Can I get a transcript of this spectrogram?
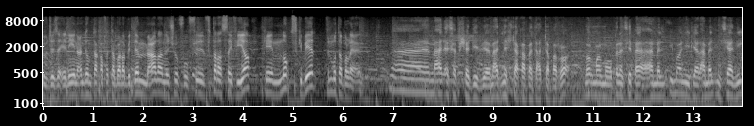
شوف الجزائريين عندهم ثقافة التبرع بالدم. mais رانا نشوفوا في الفترة الصيفية كاين نقص كبير في المتبرعين. آه، مع الأسف الشديد ما عندناش ثقافة تاع التبرع. normalement principe عمل humanitaire عمل إنساني.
